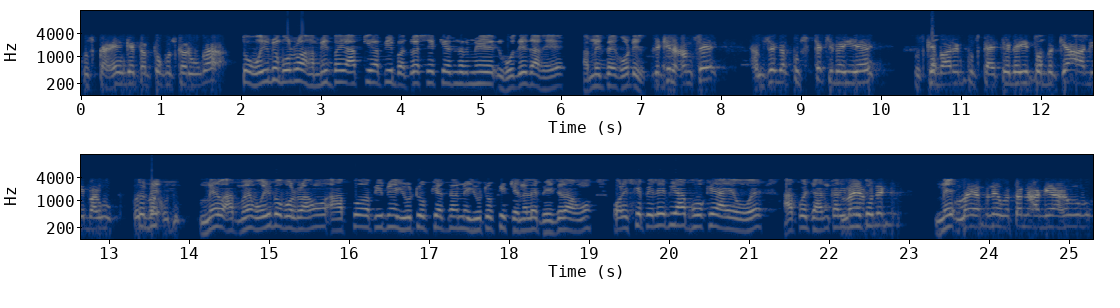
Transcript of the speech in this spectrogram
कुछ कहेंगे तब तो कुछ करूँगा। तो वही मैं बोल रहा हूँ हमीद भाई आपके अभी मदरसे के अंदर में होदेदार है हमीद भाई गोडिल। लेकिन हमसे हमसे जब कुछ टच नहीं है उसके तो- बारे में कुछ कहते नहीं तो मैं क्या आगे बढ़ूं? खुद तो खुद मैं आप- मैं वही पे बोल रहा हूँ आपको अभी मैं यूट्यूब के अंदर मैं यूट्यूब की चैनल भेज रहा हूँ और इसके पहले भी आप होके आए हुए आपको जानकारी मैं नहीं तो मैं मैं अपने वतन आ गया हूँ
